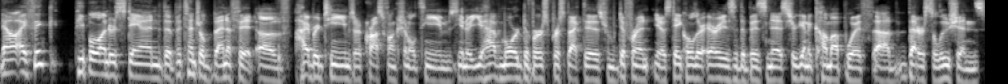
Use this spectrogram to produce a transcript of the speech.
Now, I think people understand the potential benefit of hybrid teams or cross-functional teams. You know you have more diverse perspectives from different you know stakeholder areas of the business. You're going to come up with uh, better solutions.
